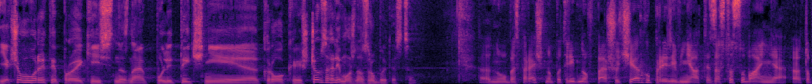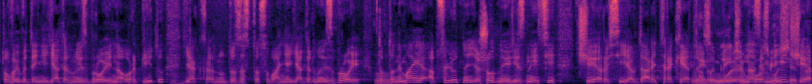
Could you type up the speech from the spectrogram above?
якщо говорити про якісь, не знаю, політичні кроки, що взагалі можна зробити з цим? Е, Ну, безперечно, потрібно в першу чергу прирівняти застосування, е, тобто виведення ядерної зброї на орбіту, як е, ну до застосування ядерної зброї. Тобто немає абсолютно жодної різниці, чи Росія вдарить ракетою На землі по, чи на землі, космосі, чи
